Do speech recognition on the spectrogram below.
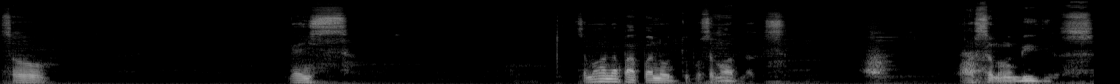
So guys sa mga napapanood ko po sa mga vlogs o sa mga videos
